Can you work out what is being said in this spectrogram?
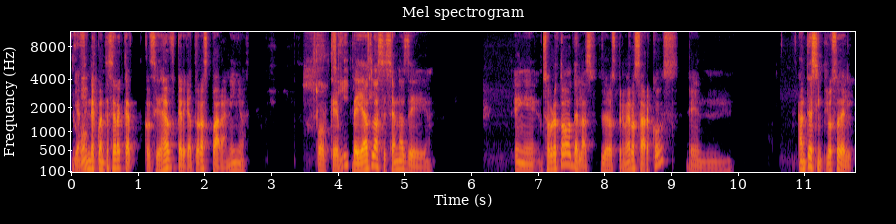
Y a fin de cuentas era considerado caricaturas para niños. Porque veías las escenas de, sobre todo de, las, de los primeros arcos, en, antes incluso de,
